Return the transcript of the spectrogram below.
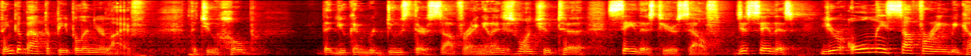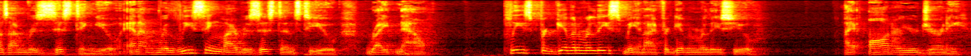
Think about the people in your life that you hope that you can reduce their suffering. And I just want you to say this to yourself. Just say this You're only suffering because I'm resisting you, and I'm releasing my resistance to you right now. Please forgive and release me, and I forgive and release you. I honor your journey.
